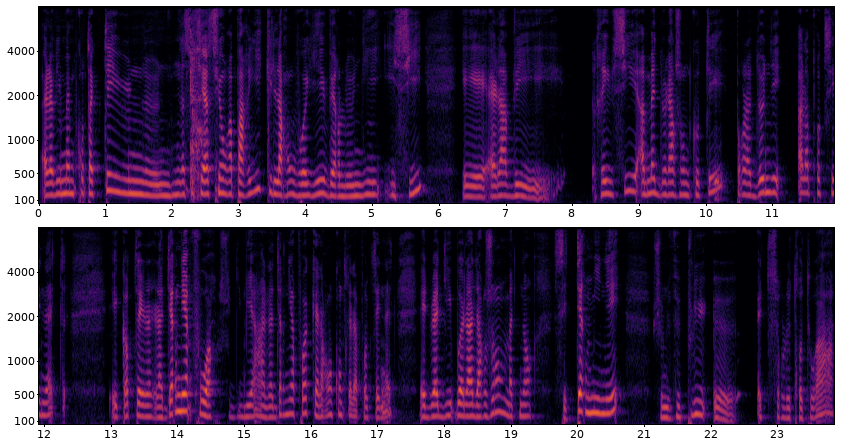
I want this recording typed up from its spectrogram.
elle avait même contacté une, association à Paris qui l'a renvoyée vers le nid ici, et elle avait réussi à mettre de l'argent de côté pour la donner à la proxénète. Et quand elle, la dernière fois, je dis bien, la dernière fois qu'elle a rencontré la proxénète, elle lui a dit, voilà l'argent, maintenant c'est terminé, je ne veux plus euh, être sur le trottoir,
